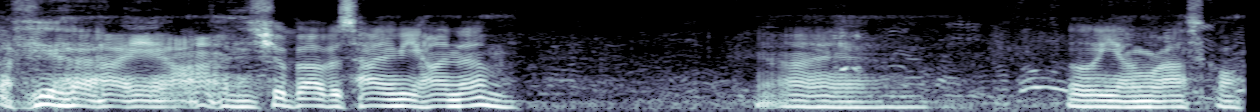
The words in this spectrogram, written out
yeah, uh, Shabab is hiding behind them. Uh, little young rascal.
